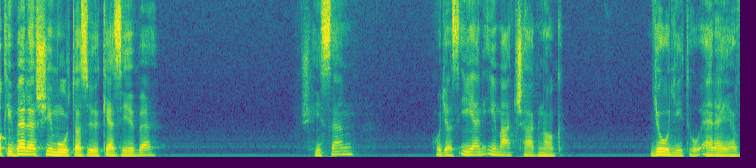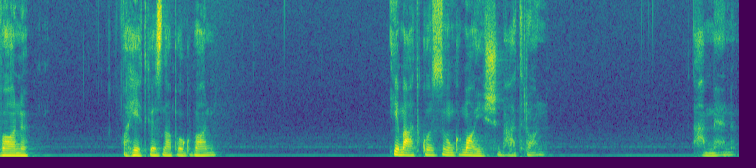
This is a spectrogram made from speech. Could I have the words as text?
aki belesimult az ő kezébe. És hiszem, hogy az ilyen imádságnak gyógyító ereje van a hétköznapokban. Imádkozzunk ma is bátran. Amen.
